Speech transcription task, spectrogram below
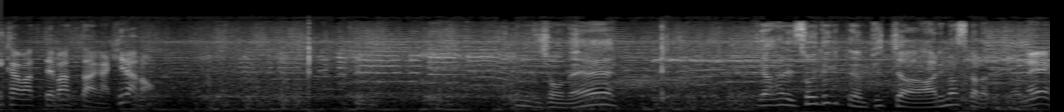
に代わってバッターが平野。いいんでしょうね。やはりそういう時っていうのはピッチャーありますからよね。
